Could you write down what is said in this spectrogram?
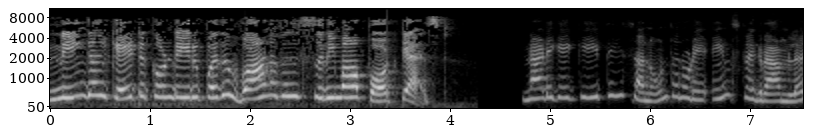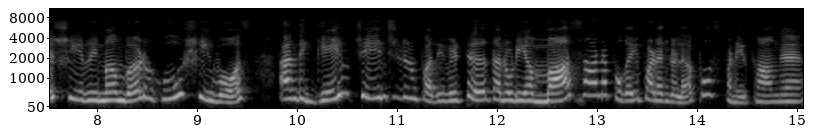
நீங்கள் கேட்டுக்கொண்டிருப்பது வானவில் சினிமா பாட்காஸ்ட். நடிகை கீர்த்தி சனோன் தன்னுடைய இன்ஸ்டாகிராம்ல she remembered who she was and the game சேஞ்சுன்னு பதிவிட்டு தன்னுடைய மாசான புகைப்படங்களை போஸ்ட் பண்ணிருக்காங்க.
